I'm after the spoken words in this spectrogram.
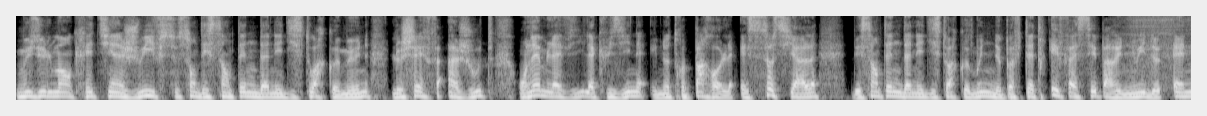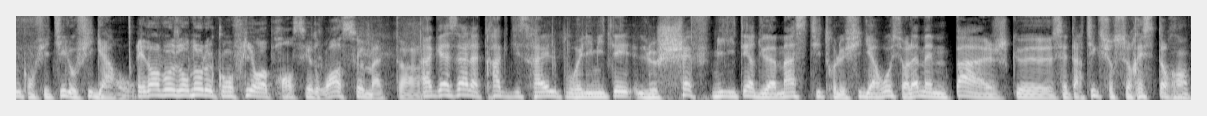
musulmans, chrétiens, juifs, ce sont des centaines d'années d'histoire commune. Le chef ajoute, on aime la vie, la cuisine et notre parole est sociale. Des centaines d'années d'histoire commune ne peuvent être effacées par une nuit de haine, confie-t-il au Figaro. Et dans vos journaux, le conflit reprend ses droits ce matin. À Gaza, la traque d'Israël pourrait limiter le chef militaire du Hamas, titre le Figaro sur la même page que cet article sur ce restaurant.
